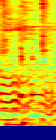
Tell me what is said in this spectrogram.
রাম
